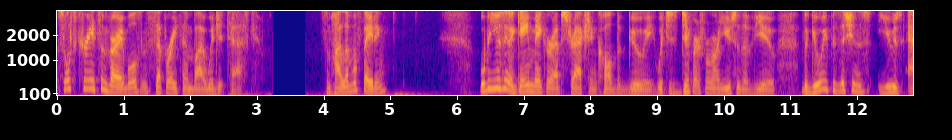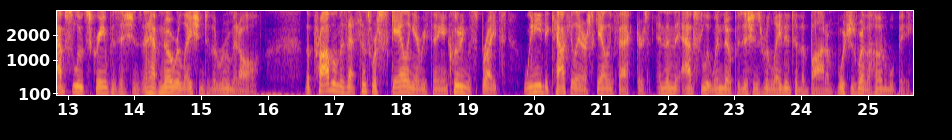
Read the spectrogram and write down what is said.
So let's create some variables and separate them by widget task. Some high-level fading, We'll be using a GameMaker abstraction called the GUI, which is different from our use of the view. The GUI positions use absolute screen positions and have no relation to the room at all. The problem is that since we're scaling everything, including the sprites, we need to calculate our scaling factors and then the absolute window positions related to the bottom, which is where the HUD will be.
